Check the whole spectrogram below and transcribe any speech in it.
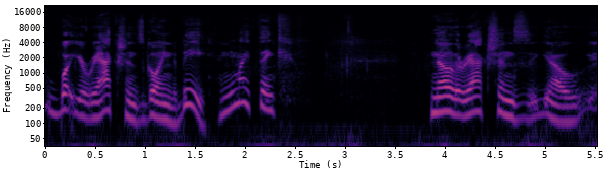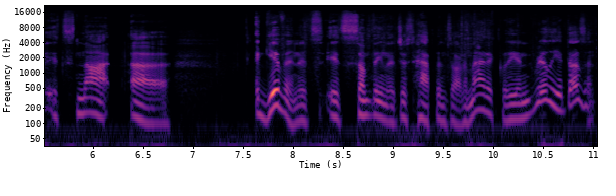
what your reaction's going to be. And you might think, no, the reaction's, you know, it's not uh, a given. It's, it's something that just happens automatically. And really, it doesn't.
